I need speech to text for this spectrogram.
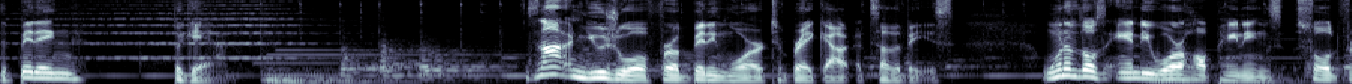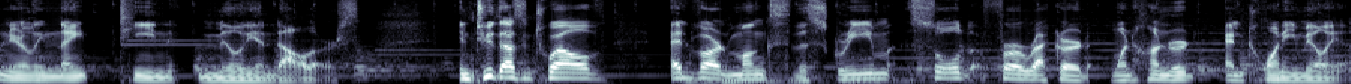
The bidding began. It's not unusual for a bidding war to break out at Sotheby's. One of those Andy Warhol paintings sold for nearly $19 million. In 2012, Edvard Munch's The Scream sold for a record 120 million.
